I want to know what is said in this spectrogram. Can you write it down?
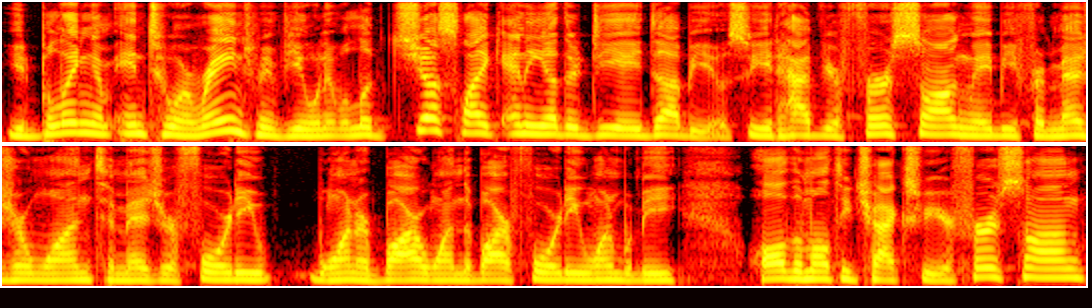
You'd bring them into arrangement view and it would look just like any other DAW. So you'd have your first song maybe from measure one to measure 41 or bar one. The bar 41 would be all the multi-tracks for your first song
